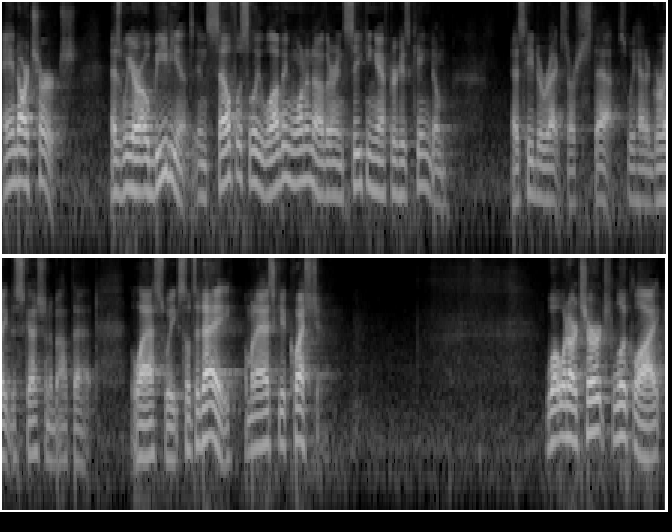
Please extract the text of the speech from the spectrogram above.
and our church as we are obedient in selflessly loving one another and seeking after His kingdom as He directs our steps. We had a great discussion about that last week. So today, I'm going to ask you a question. What would our church look like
